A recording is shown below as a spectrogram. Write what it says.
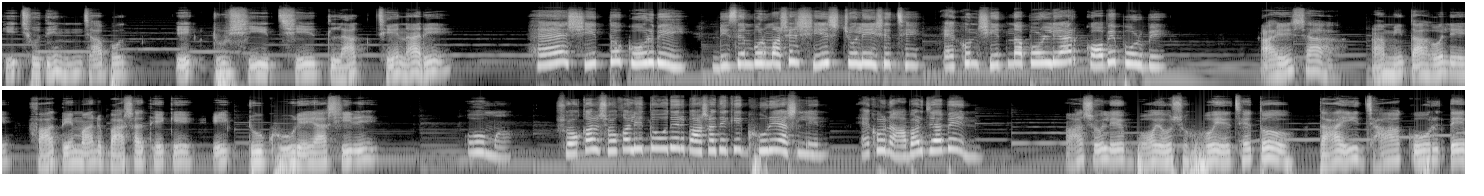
কিছুদিন যাবৎ একটু শীত শীত লাগছে না রে? হ্যাঁ শীত তো করবেই। ডিসেম্বর মাসের শেষ চলে এসেছে। এখন শীত না পড়লে আর কবে পড়বে? আয়েশা আমি তাহলে ফাতেমার বাসা থেকে একটু ঘুরে আসি রে। ও মা সকাল সকালই তো ওদের বাসা থেকে ঘুরে আসলেন এখন আবার যাবেন? আসলে বয়স হয়েছে তো তাই যা করতে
